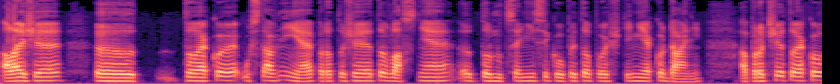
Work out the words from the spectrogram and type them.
ale že to jako je ústavní je, protože je to vlastně to nucení si koupit to pojištění jako daň. A proč je to jako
